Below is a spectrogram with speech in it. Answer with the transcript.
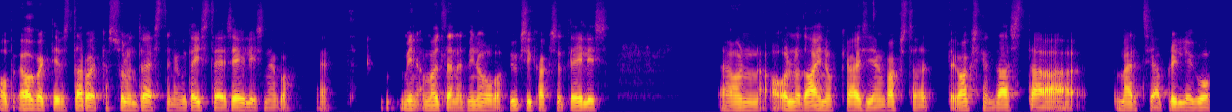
objektiivselt aru, et kas sul on tõesti nagu teiste ees eelis nagu, et mina, ma ütlen, et minu üksikaktsiate eelis on olnud ainuke asi on kaks tuhat kakskümmend aasta märtsi, aprillikuu.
